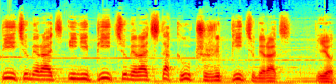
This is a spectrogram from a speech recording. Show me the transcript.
пить умирать, и не пить умирать, так лучше же пить умирать. Пьет.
